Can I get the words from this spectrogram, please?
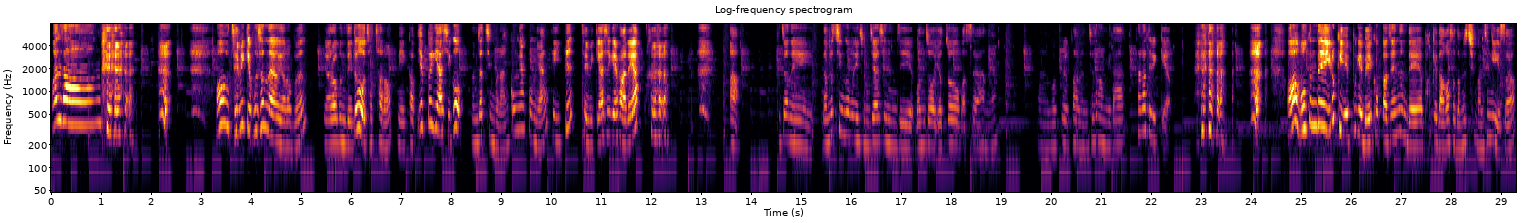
완성! 어, 재밌게 보셨나요, 여러분? 여러분들도 저처럼 메이크업 예쁘게 하시고 남자친구랑 꽁냥꽁냥 데이트 재밌게 하시길 바래요. 아, 그 전에 남자친구분이 존재하시는지 먼저 여쭤봤어야 하나요? 아, 뭐 그렇다면 죄송합니다. 사과드릴게요. 아, 뭐 근데 이렇게 예쁘게 메이크업까지 했는데 밖에 나가서 남자친구 안 생기겠어요?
